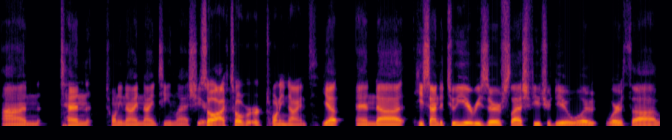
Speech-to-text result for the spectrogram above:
on 10 29 19 last year. So October or 29th. Yep. And uh, he signed a two-year reserve slash future deal wor- worth uh,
